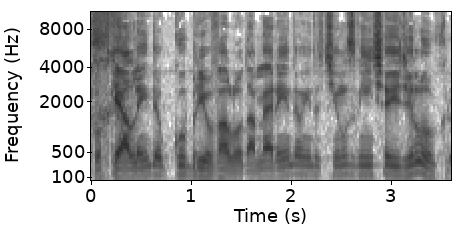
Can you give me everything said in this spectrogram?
Porque além de eu cobrir o valor da merenda, eu ainda tinha uns 20 aí de lucro.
